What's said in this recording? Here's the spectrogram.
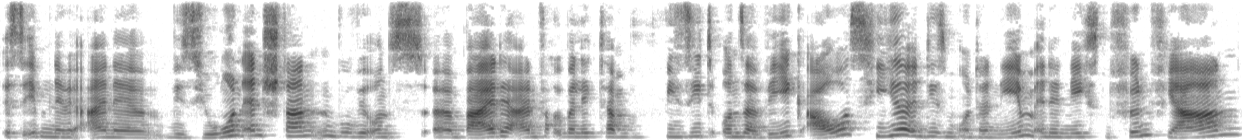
ist eben eine, eine Vision entstanden, wo wir uns äh, beide einfach überlegt haben, wie sieht unser Weg aus hier in diesem Unternehmen in den nächsten fünf Jahren?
